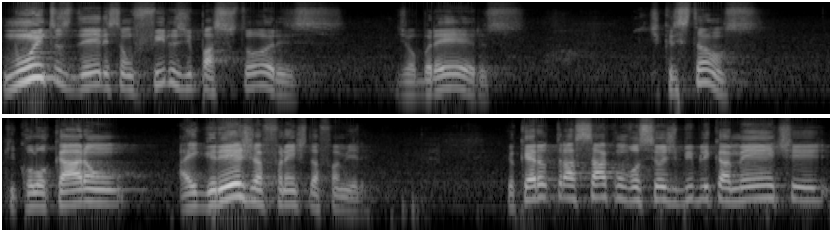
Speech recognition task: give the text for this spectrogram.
muitos deles são filhos de pastores, de obreiros, de cristãos, que colocaram a igreja à frente da família. Eu quero traçar com você hoje, biblicamente,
